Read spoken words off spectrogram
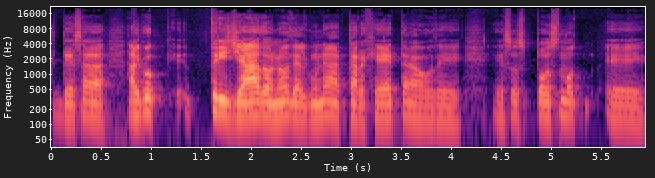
de esa, algo trillado, ¿no? De alguna tarjeta o de esos post, eh,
